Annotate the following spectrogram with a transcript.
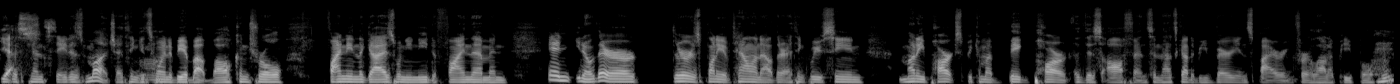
Yes. with Penn State as much. I think it's Mhm. going to be about ball control, finding the guys when you need to find them, and and you know there are there is plenty of talent out there. I think we've seen Money Parks become a big part of this offense, and that's got to be very inspiring for a lot of people. Mhm.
